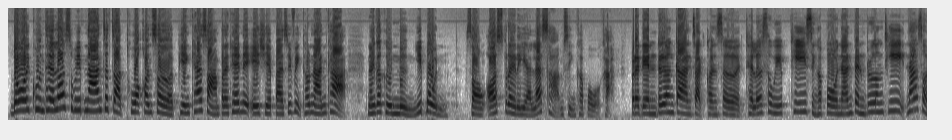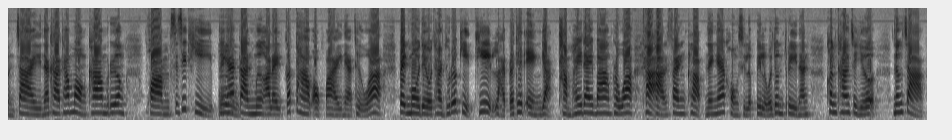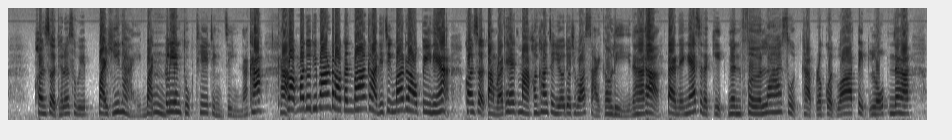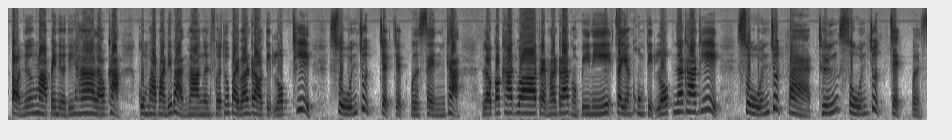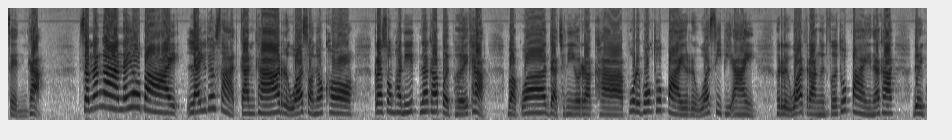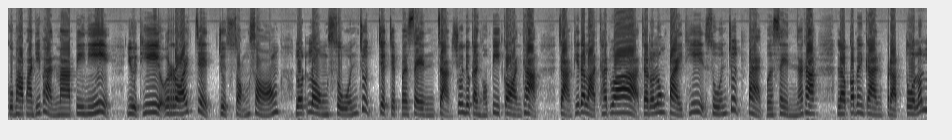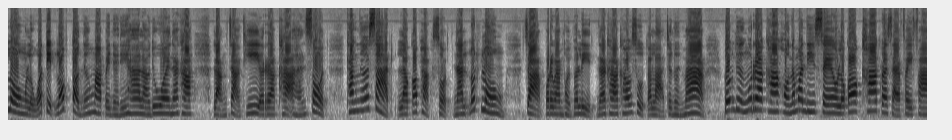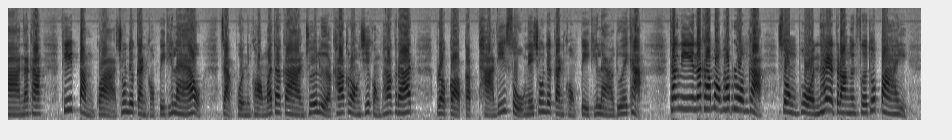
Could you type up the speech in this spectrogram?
โดยคุณเทเลอร์สวิฟนั้นจะจัดทัวร์คอนเสิร์ตเพียงแค่ 3 ประเทศในเอเชียแปซิฟิกเท่านั้นค่ะ นั่นก็คือ 1 ญี่ปุ่น 2 ออสเตรเลีย และ 3 สิงคโปร์ค่ะ ประเด็นเรื่องการจัดคอนเสิร์ต Taylor Swift ที่สิงคโปร์นั้นเป็นเรื่องที่น่าสนใจนะคะ ถ้ามองข้ามเรื่องความเซนซิทีฟในแง่อืมการเมืองอะไรก็ตามออกไปเนี่ยถือว่าเป็นโมเดลทางธุรกิจที่หลายประเทศเองอยากทำให้ได้บ้าง เพราะว่าค่ะฐานแฟนคลับในแง่ของศิลปินหรือว่าดนตรีนั้นค่อนข้างจะเยอะ เนื่องจาก คอนเสิร์ต Taylor Swift ไปที่ไหน บัตรอืมเกลี้ยงทุกที่จริง ๆ นะคะค่ะกลับมาดูที่บ้านเรากันบ้างค่ะจริงๆบ้านเราปีเนี้ยคอนเสิร์ตต่างประเทศมาค่อนข้างจะเยอะโดยเฉพาะสายเกาหลีนะคะค่ะแต่ในแง่เศรษฐกิจเงินเฟ้อล่าสุดค่ะ ปรากฏว่าติดลบนะคะ ต่อเนื่องมาเป็นเดือนที่ 5 แล้วค่ะ กุมภาพันธ์ที่ผ่านมาเงินเฟ้อทั่วไปบ้านเราติดลบที่ 0.77%ค่ะแล้วก็คาดว่าไตรมาสแรกของปีนี้จะยังคงติดลบนะคะที่ 0.8 ถึง 0.7%ค่ะ สำนักงานนโยบายและยุทธศาสตร์การค้า หรือว่าสนค กระทรวงพาณิชย์นะคะเปิดเผยค่ะ บอกว่าดัชนีราคาผู้บริโภคทั่วไป หรือว่า CPI หรือว่าอัตราเงินเฟ้อทั่วไปนะคะ เดือนกุมภาพันธ์ที่ผ่านมาปีนี้อยู่ที่ 107.22 ลดลง 0.77%จากช่วงเดียวกันของปีก่อนค่ะ จากที่ตลาดคาดว่าจะลดลงไปที่ 0.8%นะคะ แล้วก็เป็นการปรับตัวลดลงหรือว่าติดลบต่อเนื่องมาเป็นเดือนที่ 5 แล้วด้วยนะคะ หลังจากที่ราคาอาหารสด ทั้งเนื้อสัตว์ แล้วก็ผักสดนั้นลดลง จากปริมาณผลผลิตนะคะ เข้าสู่ตลาดจำนวนมาก รวมถึงราคาของน้ำมันดีเซล แล้วก็ค่ากระแสไฟฟ้านะคะ ที่ต่ำกว่าช่วงเดียวกันของปีที่แล้ว จากผลของมาตรการช่วยเหลือค่าครองชีพของภาครัฐ ประกอบกับฐานที่สูงในช่วงเดียวกันของปีที่แล้วด้วยค่ะ ทั้งนี้นะคะมองภาพรวมค่ะ ส่งผลให้อัตราเงินเฟ้อทั่วไป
